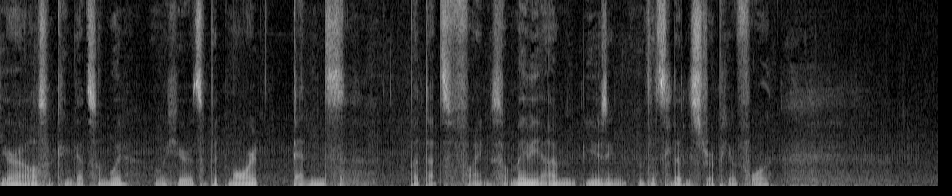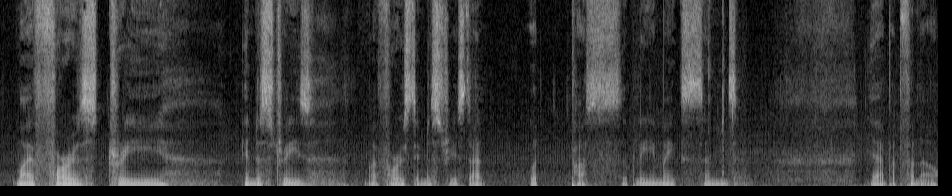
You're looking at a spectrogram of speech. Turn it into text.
here I also can get some wood. Over here it's a bit more dense but that's fine. So maybe I'm using this little strip here for my forestry industries, my forest industries, that possibly make sense. Yeah, but for now,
